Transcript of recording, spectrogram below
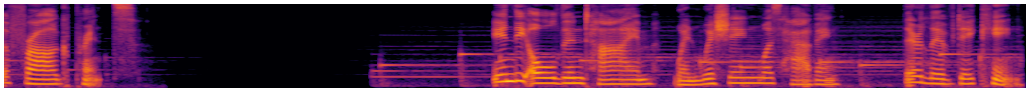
The Frog Prince. In the olden time, when wishing was having, there lived a king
